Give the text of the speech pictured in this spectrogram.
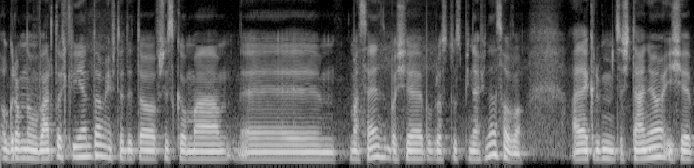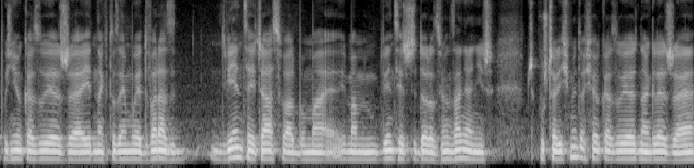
ogromną wartość klientom i wtedy to wszystko ma, ma sens, bo się po prostu spina finansowo. Ale jak robimy coś tanio i się później okazuje, że jednak to zajmuje dwa razy więcej czasu albo ma, mamy więcej rzeczy do rozwiązania niż przypuszczaliśmy, to się okazuje nagle, że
